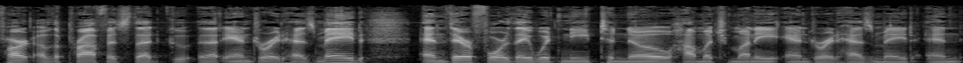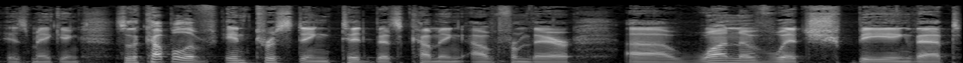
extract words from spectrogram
part of the profits that that Android has made, and therefore they would need to know how much money Android has made and is making. So, the couple of in- interesting tidbits coming out from there. Uh, one of which being that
